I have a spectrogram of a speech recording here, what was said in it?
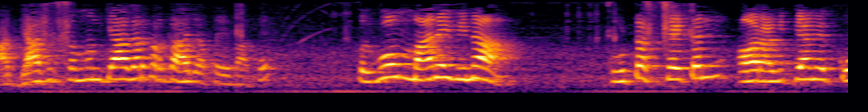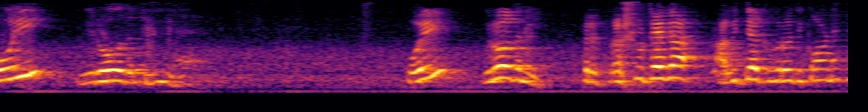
आध्यात्मिक संबंध के आधार पर कहा जाता है बातें। तो वो माने बिना कूटस्थ चैतन्य और अविद्या में कोई विरोध नहीं है। कोई विरोध नहीं। फिर प्रश्न उठेगा, अविद्या के विरोधी कौन है?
